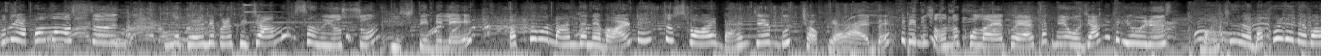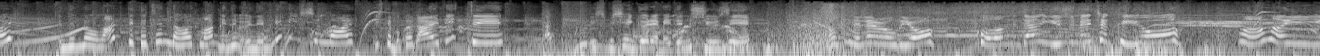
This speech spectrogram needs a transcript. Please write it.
Bunu yapamazsın. Bunu böyle bırakacağımı mı sanıyorsun? Hiç de bile. Bakalım bende ne var? Mentos var. Bence bu çok yararlı. Hepimiz onu kolaya koyarsak ne olacağını biliyoruz. Vay bak burada ne var? Önemli olan dikkatini dağıtma. Benim önemli bir işim var. İşte bu kadar bitti. Hiçbir şey göremedim Suzy. Ah neler oluyor? Kola neden yüzüme çakıyor? Ha, hayır.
